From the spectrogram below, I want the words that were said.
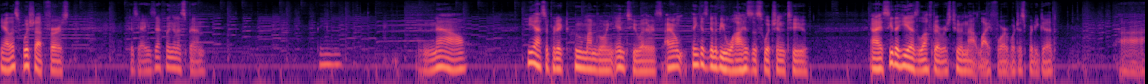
Yeah, let's wish up first. Because, yeah, he's definitely going to spin. Bing. And now, he has to predict whom I'm going into, whether it's... I don't think it's going to be wise to switch into... And I see that he has leftovers too and not life orb, which is pretty good. Uh,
